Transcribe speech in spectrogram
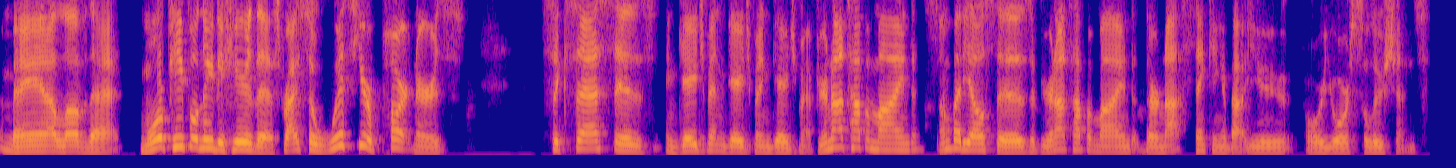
Man i love that. More people need to hear this right? So with your partners success is engagement engagement engagement. If you're not top of mind somebody else is. If you're not top of mind they're not thinking about you or your solutions.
